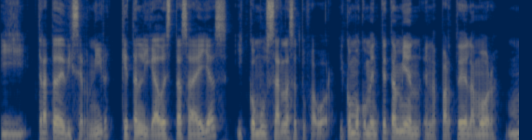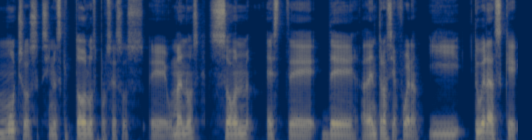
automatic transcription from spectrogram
y trata de discernir qué tan ligado estás a ellas y cómo usarlas a tu favor. Y como comenté también en la parte del amor, muchos, si no es que todos los procesos eh, humanos son este de adentro hacia afuera y tú verás que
